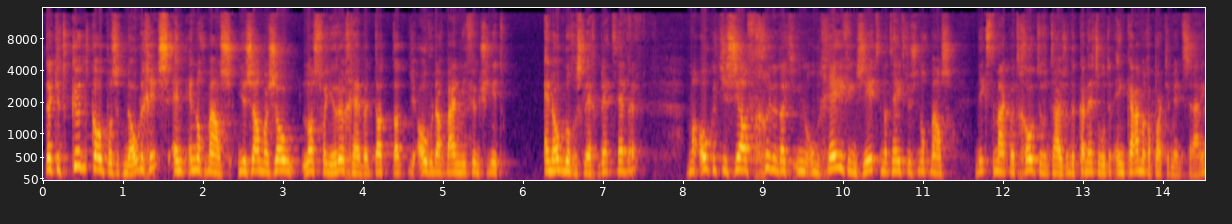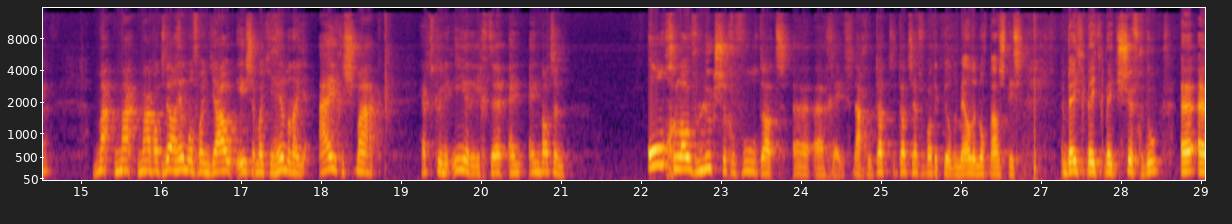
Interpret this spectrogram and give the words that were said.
Dat je het kunt kopen als het nodig is. En, en nogmaals, je zal maar zo last van je rug hebben dat, dat je overdag bijna niet functioneert. En ook nog een slecht bed hebben. Maar ook het jezelf gunnen dat je in een omgeving zit. En dat heeft dus nogmaals niks te maken met grootte van het huis. Want dat kan net zo goed een eenkamerappartement zijn. Maar, maar, maar wat wel helemaal van jou is. En wat je helemaal naar je eigen smaak hebt kunnen inrichten. En, en wat een ongelooflijk luxe gevoel dat uh, uh, geeft. Nou goed, dat, dat is even wat ik wilde melden. Nogmaals, het is een beetje, beetje, beetje suf gedoe. Uh,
